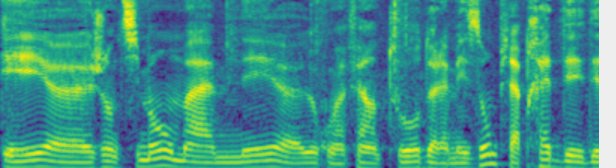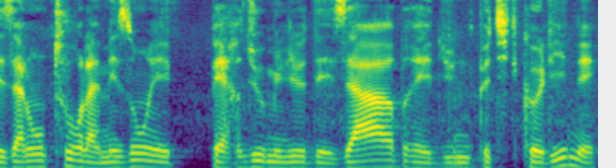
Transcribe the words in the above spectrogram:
Et euh, gentiment, on m'a amené, euh, donc on m'a fait un tour de la maison, puis après des, des, alentours, la maison est perdue au milieu des arbres et d'une petite colline, et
